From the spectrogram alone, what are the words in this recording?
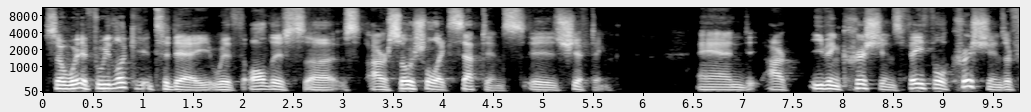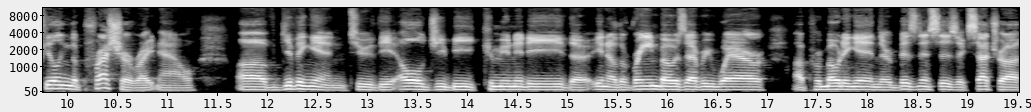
So if we look today with all this, uh, our social acceptance is shifting, and our even Christians, faithful Christians, are feeling the pressure right now of giving in to the LGB community, the you know the rainbows everywhere, uh, promoting it in their businesses, etc.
